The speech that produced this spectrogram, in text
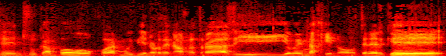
En su campo juegan muy bien ordenados atrás y yo me imagino tener que,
